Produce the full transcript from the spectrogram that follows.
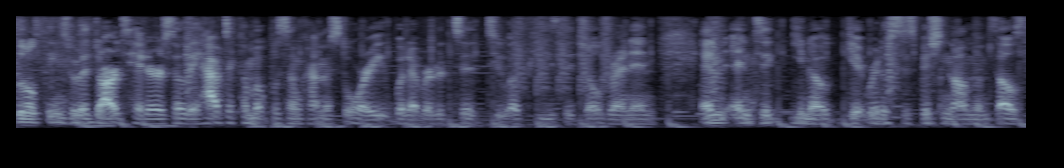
little things where the darts hit her so they have to come up with some kind of story whatever to, to appease the children and and and to you know get rid of suspicion on themselves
